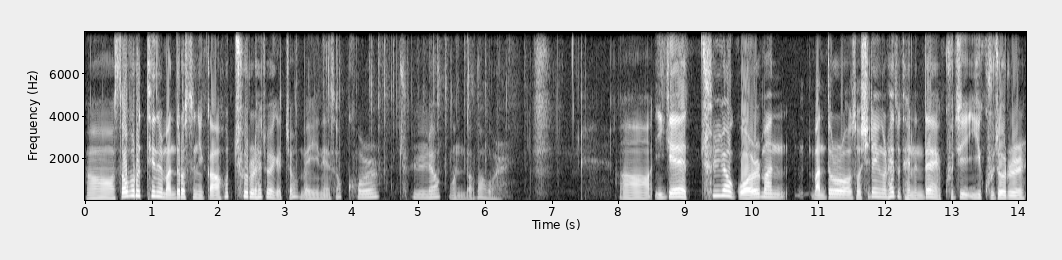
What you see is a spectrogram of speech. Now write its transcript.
어, 서브루틴을 만들었으니까 호출을 해줘야겠죠? 메인에서 콜 출력 언더바 월. 어, 이게 출력 월만 만들어서 실행을 해도 되는데 굳이 이 구조를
